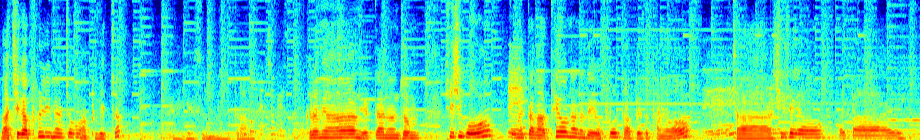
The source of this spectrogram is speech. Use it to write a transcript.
마취가 풀리면 조금 아프겠죠? 알겠습니다. 그러면 일단은 좀 쉬시고 네. 좀 이따가 퇴원하는데 요 프론트 앞에서 봐요. 네. 자, 쉬세요. 빠이빠이.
